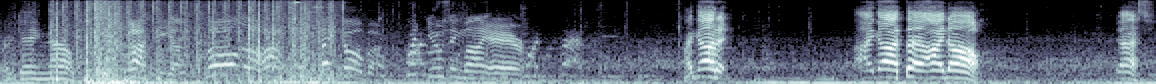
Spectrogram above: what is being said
Freaking no. Got the uh, call the hostage takeover. Quit using my hair. I got it. I got the idol. Yes.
